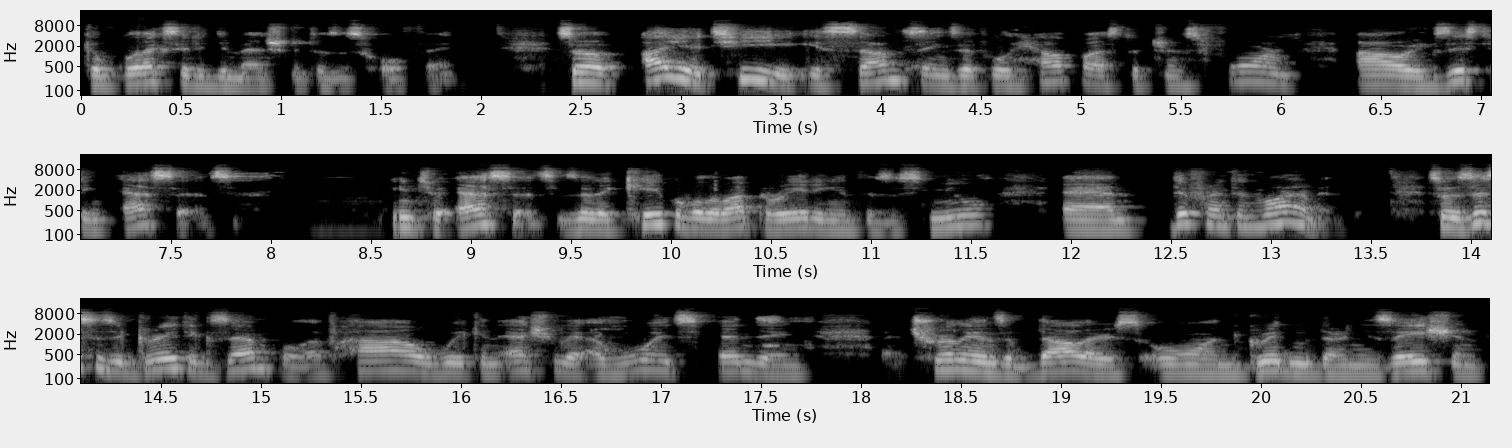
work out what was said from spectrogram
complexity dimension to this whole thing. So IoT is something that will help us to transform our existing assets into assets that are capable of operating into this new and different environment. So this is a great example of how we can actually avoid spending trillions of dollars on grid modernization,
